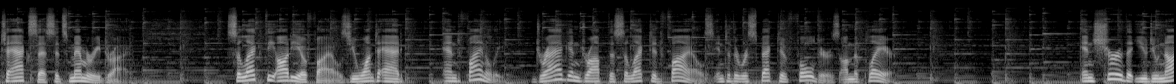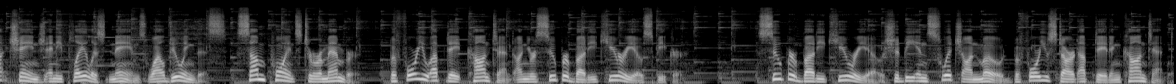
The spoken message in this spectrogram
to access its memory drive. Select the audio files you want to add, and finally, drag and drop the selected files into the respective folders on the player. Ensure that you do not change any playlist names while doing this. Some points to remember. Before you update content on your SuperBuddy Curio speaker. SuperBuddy Curio should be in switch on mode before you start updating content.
